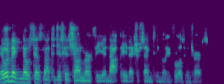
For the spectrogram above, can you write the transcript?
it would make no sense not to just get Sean Murphy and not pay the extra seventeen million for Willson Contreras.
